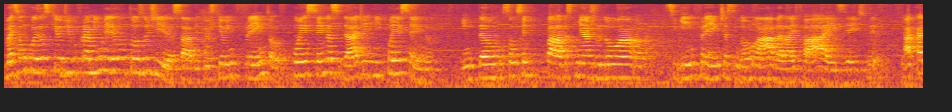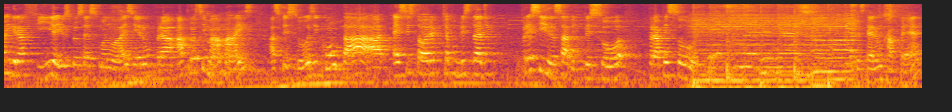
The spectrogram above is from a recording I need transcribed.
mas são coisas que eu digo pra mim mesmo todos os dias, sabe? Coisas que eu enfrento conhecendo a cidade e me conhecendo. Então são sempre palavras que me ajudam a seguir em frente, assim, vamos lá, vai lá e faz, e é isso mesmo. A caligrafia e os processos manuais vieram para aproximar mais as pessoas e contar a, essa história que a publicidade precisa, sabe? Pessoa para pessoa. Vocês querem um café?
